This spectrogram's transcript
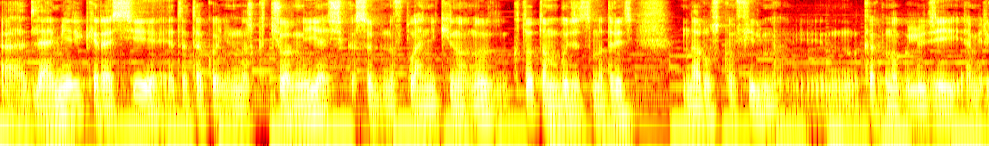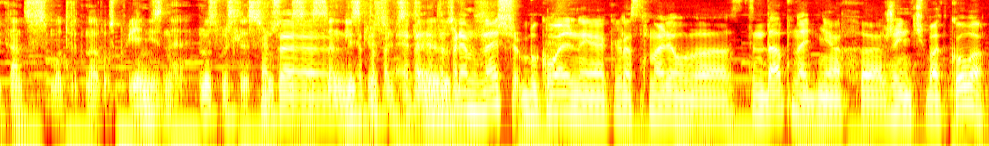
э, для Америки Россия это такой немножко черный ящик, особенно в плане кино. Ну, кто там будет смотреть на русском фильме? Как много людей, американцев, смотрят на русском? Я не знаю. Ну, в смысле, с, это, с английским это, это, это прям, знаешь, буквально я как раз смотрел э, стендап на днях Жени Чеботкова,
